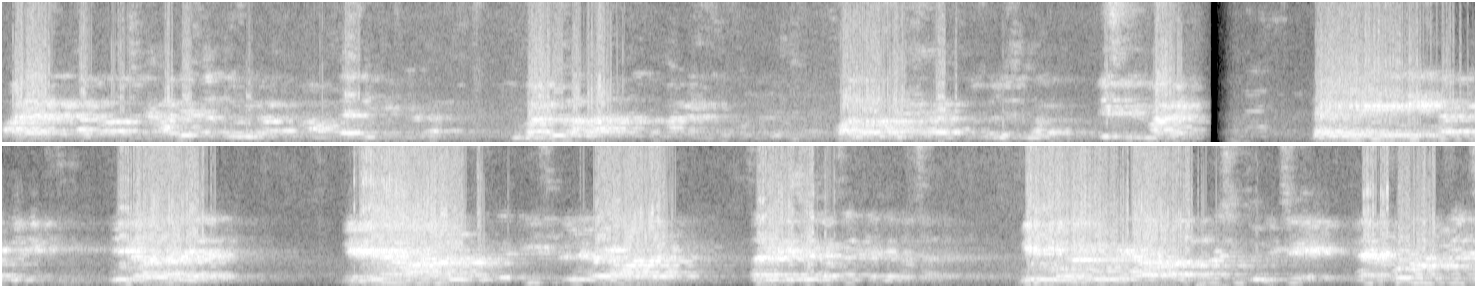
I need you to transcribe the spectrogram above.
వాళ్ళ ఆదేశాలు మా అందరికీ చేసినట్టు మీరు మాట్లాడుతుంటే తీసుకెళ్ళి మాట్లాడండి సార్ సార్ సార్ మీరు ఒకరికి ఒకటి పర్మిషన్ చూపించి నేను ఫోన్ మీకు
